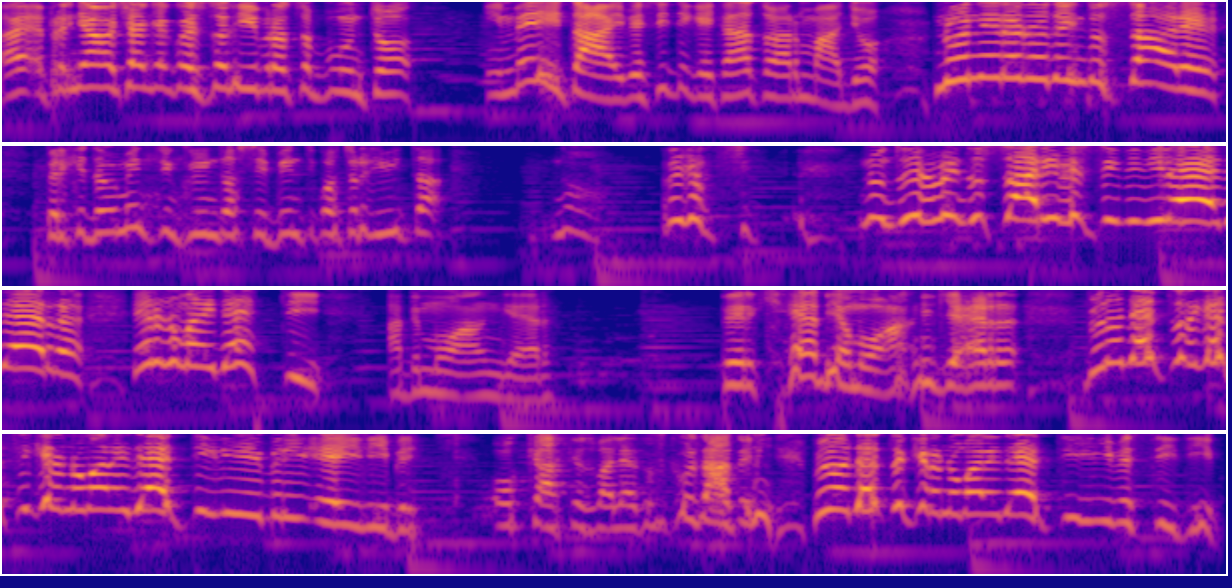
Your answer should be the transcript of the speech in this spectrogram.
Eh, Prendiamoci anche questo libro a sto punto in verità i vestiti che ti ha dato l'armadio non erano da indossare Perché dal momento in cui indossi 24 ore di vita No, ragazzi Non dovevo indossare i vestiti di leather Erano maledetti! Abbiamo Hunger. Perché abbiamo Hunger? Ve l'ho detto ragazzi che erano maledetti i libri! E i libri. Oh cacchio ho sbagliato scusatemi. Ve l'ho detto che erano maledetti i vestiti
